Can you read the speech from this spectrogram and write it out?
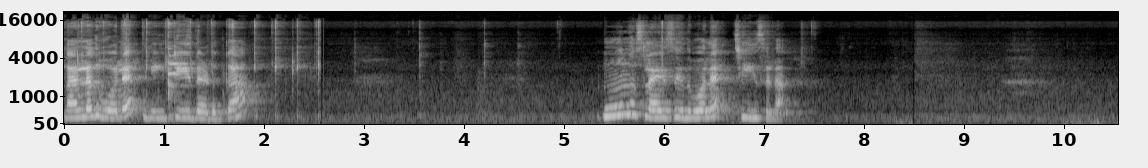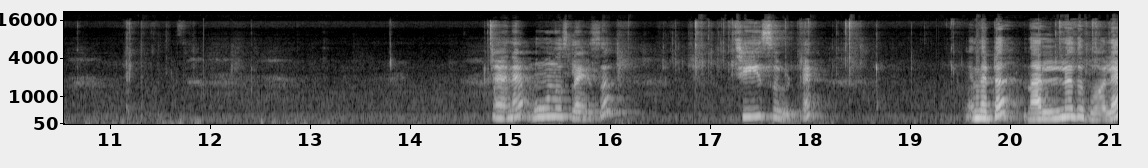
നല്ലതുപോലെ ബീറ്റ് ചെയ്തെടുക്കുക. മൂന്ന് സ്ലൈസ് ഇതുപോലെ ചീസ് ഇടാം. അങ്ങനെ മൂന്ന് സ്ലൈസ് ചീസ് വിട്ടെ എന്നിട്ട് നല്ലതുപോലെ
